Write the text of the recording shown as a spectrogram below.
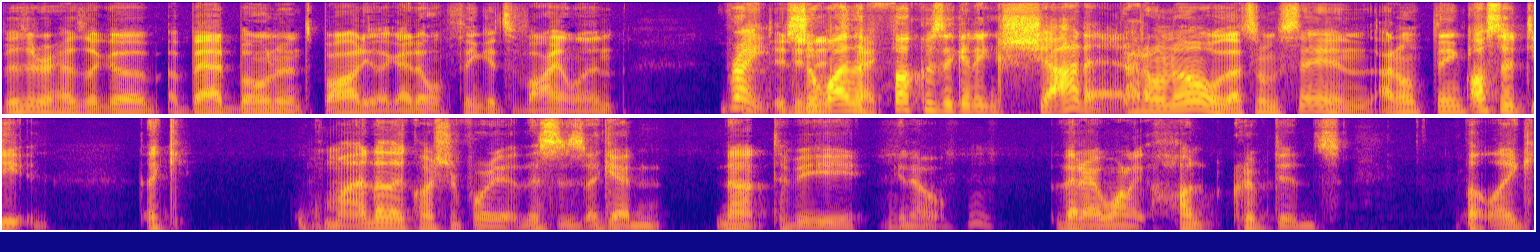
visitor has like a, a bad bone in its body. Like I don't think it's violent. right. it so why attack- the fuck was it getting shot at? I don't know. That's what I'm saying. I don't think. Also, do you, like my another question for you? This is again not to be you know that I want to hunt cryptids, but like,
